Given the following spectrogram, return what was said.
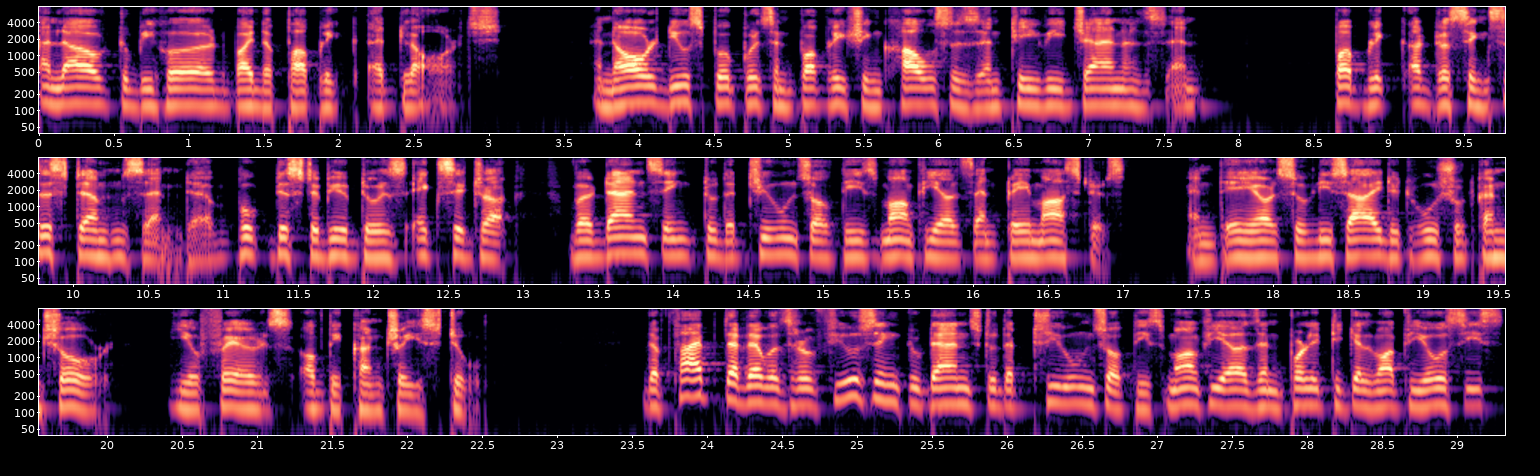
allowed to be heard by the public at large. And all newspapers and publishing houses and TV channels and public addressing systems and uh, book distributors, etc., were dancing to the tunes of these mafias and paymasters, and they also decided who should control the affairs of the countries too. The fact that I was refusing to dance to the tunes of these mafias and political mafiosis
